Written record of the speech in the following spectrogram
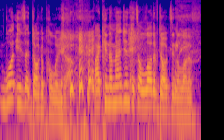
what is a dogapalooza? I can imagine it's a lot of dogs in a lot of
